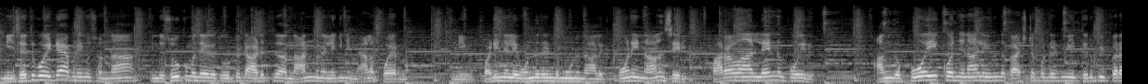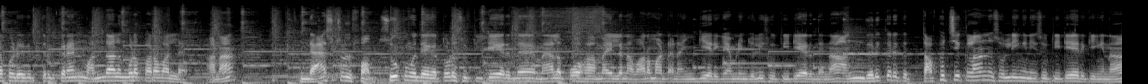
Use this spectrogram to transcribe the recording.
நீ செத்து போயிட்ட அப்படின்னு சொன்னால் இந்த சூக்கும தேகத்தை விட்டுட்டு அடுத்து அந்த ஆன்ம நிலைக்கு நீ மேலே போயிடணும் நீ படிநிலை ஒன்று ரெண்டு மூணு நாளுக்கு போனேனாலும் சரி பரவாயில்லன்னு போயிடு அங்கே போய் கொஞ்ச நாள் இருந்து கஷ்டப்பட்டுட்டு நீ திருப்பி பெறப்படுத்திருக்கிறேன்னு வந்தாலும் கூட பரவாயில்ல. ஆனால் இந்த ஆஸ்ட்ரல் ஃபார்ம் சூக்கும தேகத்தோடு சுற்றிட்டே இருந்தேன் மேலே போகாமல் இல்லை நான் வரமாட்டேன் நான் இங்கேயே இருக்கேன் அப்படின்னு சொல்லி சுற்றிட்டே இருந்தேன்னா அங்கே இருக்கிறதுக்கு தப்பிச்சுக்கலான்னு சொல்லி இங்கே நீ சுற்றிட்டே இருக்கீங்கன்னா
